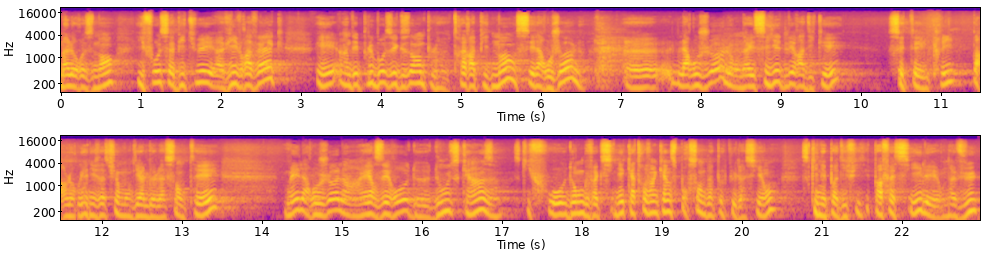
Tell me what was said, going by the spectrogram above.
malheureusement, il faut s'habituer à vivre avec. Et un des plus beaux exemples, très rapidement, c'est la rougeole. la rougeole, on a essayé de l'éradiquer, c'était écrit par l'Organisation mondiale de la santé, mais la rougeole a un R0 de 12-15, ce qu'il faut donc vacciner 95% de la population, ce qui n'est pas, facile, et on a vu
